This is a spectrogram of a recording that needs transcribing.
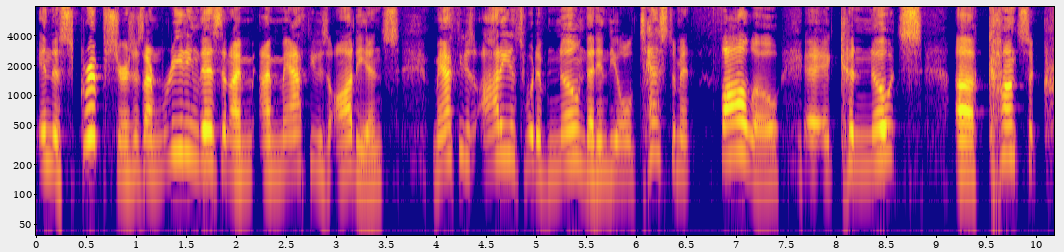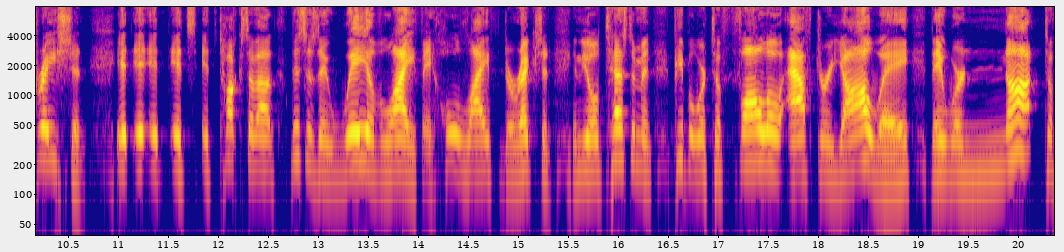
in the scriptures, as I'm reading this and I'm, I'm Matthew's audience, Matthew's audience would have known that in the Old Testament, follow uh, connotes uh, consecration. It, it, it, it talks about this is a way of life, a whole life direction. In the Old Testament, people were to follow after Yahweh, they were not to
